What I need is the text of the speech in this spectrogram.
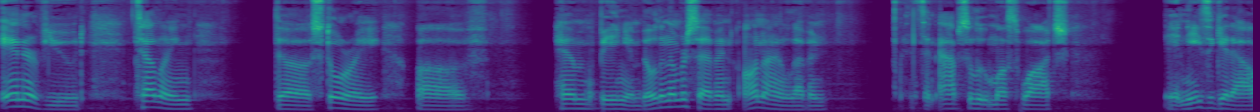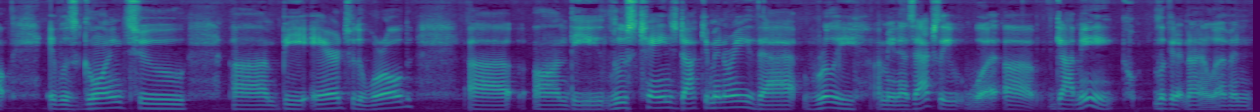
interviewed telling the story of him being in building number seven on 9 11. It's an absolute must watch. It needs to get out. It was going to um, be aired to the world uh, on the Loose Change documentary that really, I mean, is actually what uh, got me looking at 9 11.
